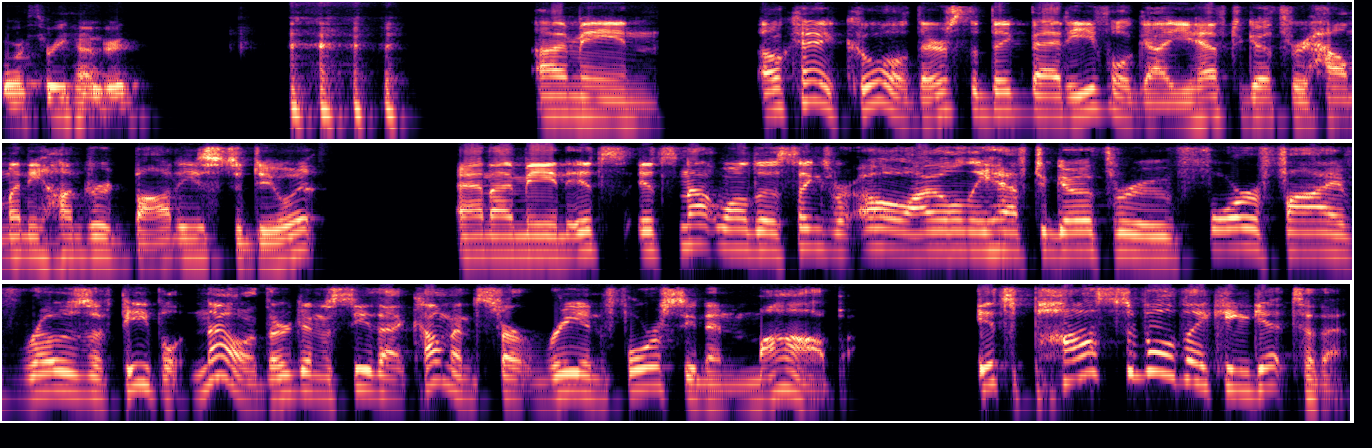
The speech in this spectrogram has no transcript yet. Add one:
Or 300. I mean, okay, cool. There's the big bad evil guy. You have to go through how many hundred bodies to do it? And I mean, it's it's not one of those things where oh, I only have to go through four or five rows of people. No, they're going to see that come and start reinforcing and mob. It's possible they can get to them.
